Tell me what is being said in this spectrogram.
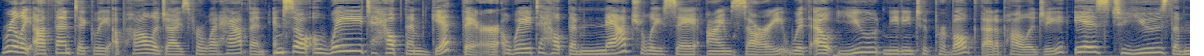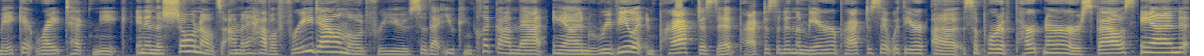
really authentically apologize for what happened. And so, a way to help them get there, a way to help them naturally say, I'm sorry, without you needing to provoke that apology, is to use the make it right technique. And in the show notes, I'm going to have a free download for you so that you can click on that and review it and practice it. Practice it in the mirror, practice it with your uh, supportive partner or spouse, and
